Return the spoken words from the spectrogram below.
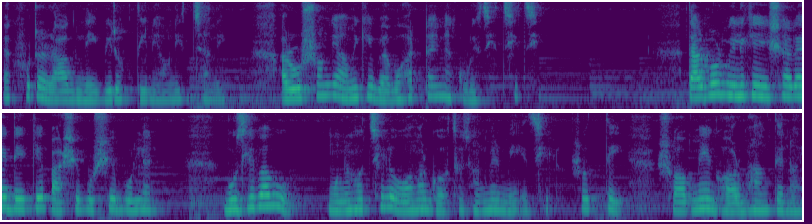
এক ফোঁটা রাগ নেই, বিরক্তি নেই, অনিচ্ছা নেই। আর ওর সঙ্গে আমি কি ব্যবহারটাই না করেছি? ছি ছি। তারপর মিলিকে ইশারায় ডেকে পাশে বসিয়ে বললেন, বুঝলি বাবু, মনে হচ্ছিল ও আমার গত জন্মের মেয়ে ছিল। সত্যি, সব মেয়ে ঘর ভাঙতে নয়,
